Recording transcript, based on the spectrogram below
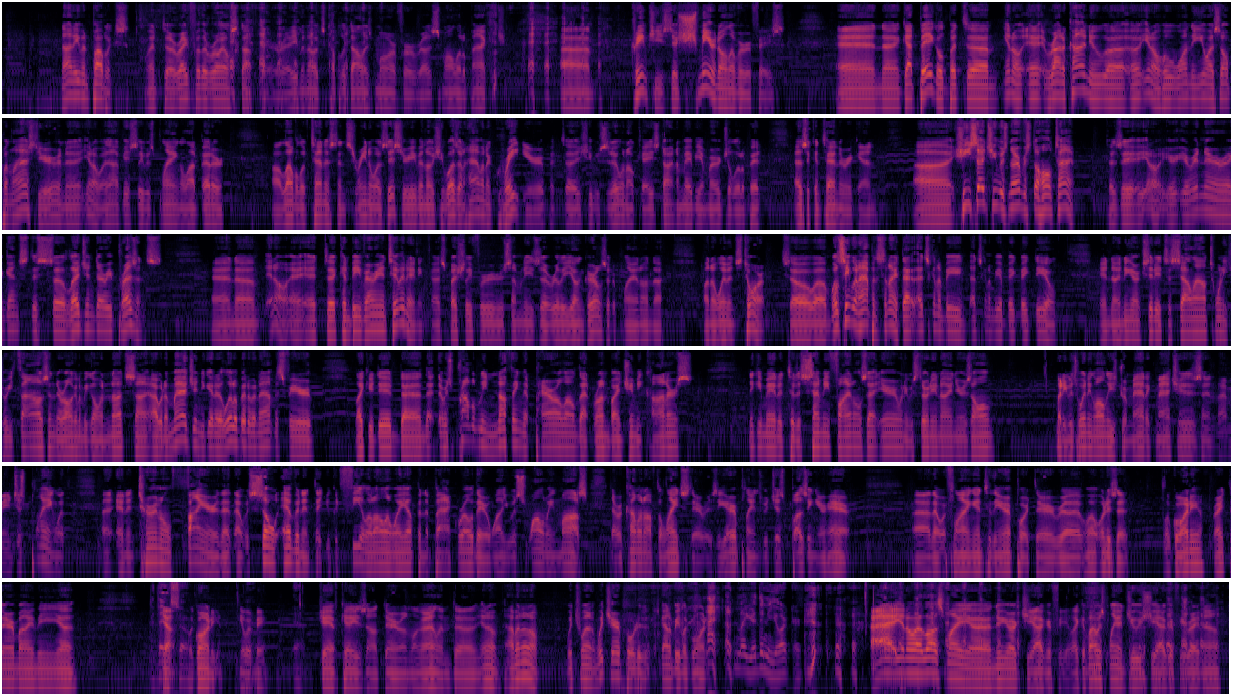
Not even Publix. Went uh, right for the royal stuff there, uh, even though it's a couple of dollars more for a small little package. Uh, cream cheese just smeared all over her face and uh, got bageled. But uh, you know, uh, Raducanu, uh, uh, you know, who won the U.S. Open last year, and uh, you know, obviously was playing a lot better uh, level of tennis than Serena was this year. Even though she wasn't having a great year, but she was doing okay, starting to maybe emerge a little bit as a contender again. she said she was nervous the whole time because you know you're, you're in there against this legendary presence. And you know it, can be very intimidating, especially for some of these really young girls that are playing on the on a women's tour. So uh, we'll see what happens tonight. That, that's going to be that's going to be a big big deal in uh, New York City. It's a sellout, twenty three thousand. They're all going to be going nuts. I, I, would imagine you get a little bit of an atmosphere like you did. Uh, there was probably nothing that paralleled that run by Jimmy Connors. I think he made it to the semifinals that year when he was thirty nine years old. But he was winning all these dramatic matches, and I mean, just playing with an internal fire that, that was so evident that you could feel it all the way up in the back row there while you were swallowing moss that were coming off the lights there as the airplanes were just buzzing your hair uh, that were flying into the airport there. Uh, what, what is that? LaGuardia, right there by the. Uh, yeah, so. LaGuardia, it would be. Yeah. JFK is out there on Long Island. Uh, you know, I don't know. Which one? Which airport is it? It's got to be LaGuardia. I don't know. You're the New Yorker. I, you know, I lost my uh, New York geography. Like if I was playing Jewish geography right now,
